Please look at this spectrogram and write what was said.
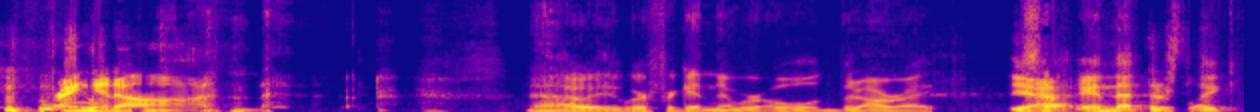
Bring it on. no, we're forgetting that we're old, but all right. Yeah, So- and that there's like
